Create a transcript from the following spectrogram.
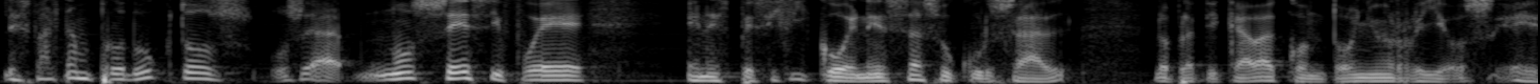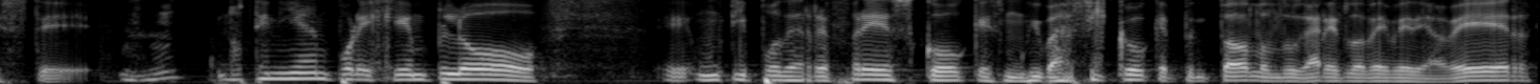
les faltan productos. O sea, no sé si fue en específico en esa sucursal, lo platicaba con Toño Ríos, este, no tenían, por ejemplo, eh, un tipo de refresco que es muy básico, que en todos los lugares lo debe de haber.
